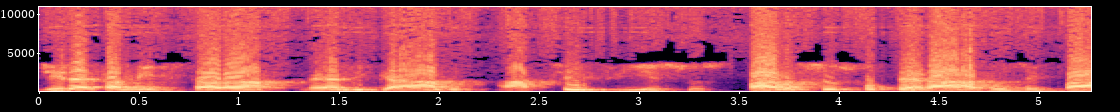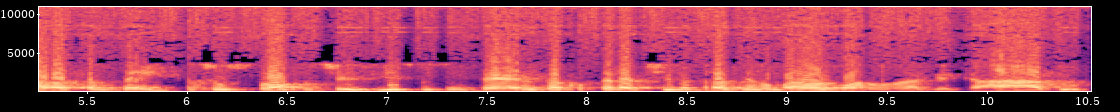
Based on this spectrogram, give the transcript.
diretamente estará né, ligado a serviços para os seus cooperados e para também os seus próprios serviços internos da cooperativa, trazendo maior valor agregado,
